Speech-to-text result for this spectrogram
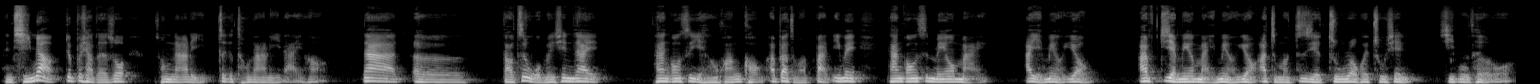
很奇妙，就不晓得说从哪里这个从哪里来哈。那呃，导致我们现在台糖公司也很惶恐啊，不知道怎么办，因为台糖公司没有买啊，也没有用啊，既然没有买也没有用啊，怎么自己的猪肉会出现西布特罗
